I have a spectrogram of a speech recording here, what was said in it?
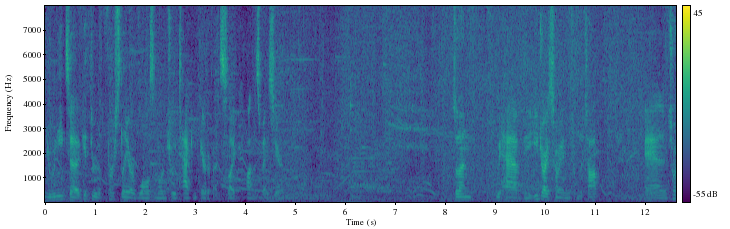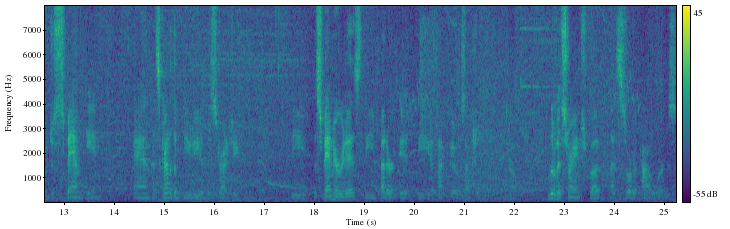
you need to get through the first layer of walls in order to attack an air defense, like on this base here. So then we have the E-Drags coming in from the top, and sort of just spammed in. And that's kind of the beauty of this strategy. The the spammier it is, the better it the attack goes actually. A little bit strange, but that's sort of how it works.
